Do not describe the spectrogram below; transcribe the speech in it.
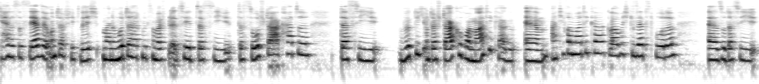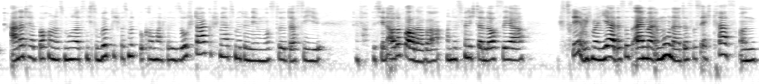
ja, das ist sehr, sehr unterschiedlich. Meine Mutter hat mir zum Beispiel erzählt, dass sie das so stark hatte, dass sie wirklich unter starke Rheumatika, äh, Antirheumatika, glaube ich, gesetzt wurde, äh, sodass sie anderthalb Wochen des Monats nicht so wirklich was mitbekommen hat, weil sie so starke Schmerzmittel nehmen musste, dass sie einfach ein bisschen out of order war. Und das finde ich dann doch sehr extrem. Ich meine, ja, das ist einmal im Monat, das ist echt krass. Und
